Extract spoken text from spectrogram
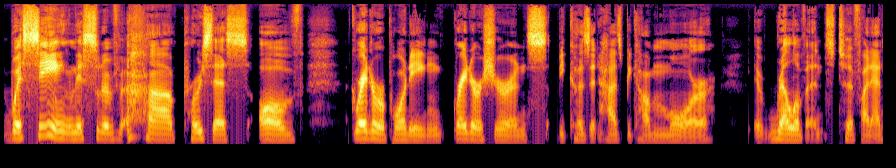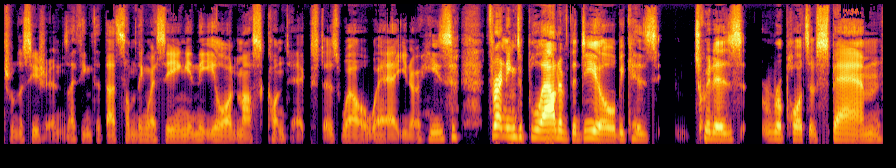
we're seeing this sort of uh, process of greater reporting, greater assurance, because it has become more eh, relevant to financial decisions. I think that that's something we're seeing in the Elon Musk context as well, where you know he's threatening to pull out of the deal because Twitter's reports of spam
